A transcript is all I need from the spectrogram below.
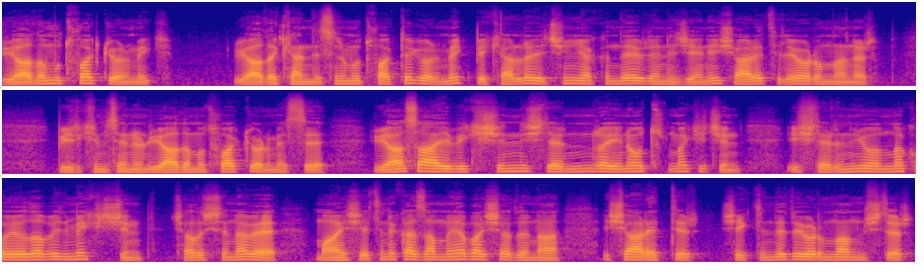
Rüyada mutfak görmek. Rüyada kendisini mutfakta görmek bekarlar için yakında evleneceğini işaret ile yorumlanır. Bir kimsenin rüyada mutfak görmesi, rüya sahibi kişinin işlerinin rayına oturtmak için, işlerini yoluna koyulabilmek için çalıştığına ve maişetini kazanmaya başladığına işarettir şeklinde de yorumlanmıştır.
